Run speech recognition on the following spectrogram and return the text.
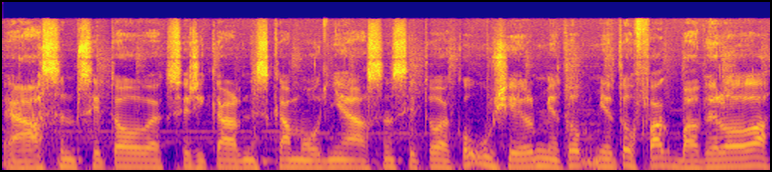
já jsem si to, jak se říká dneska módně, já jsem si to jako užil, mě to, mě to fakt bavilo a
